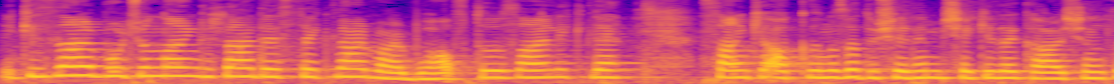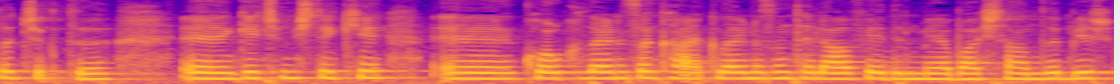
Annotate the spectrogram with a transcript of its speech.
İkizler Burcu'ndan güzel destekler var bu hafta. Özellikle sanki aklınıza düşenin bir şekilde karşınıza çıktığı, geçmişteki korkularınızın, kaygılarınızın telafi edilmeye başlandığı bir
